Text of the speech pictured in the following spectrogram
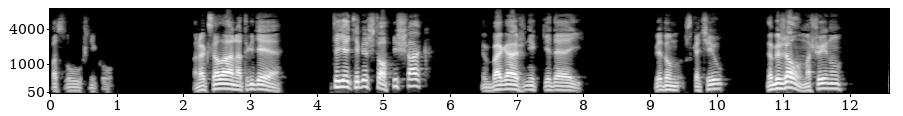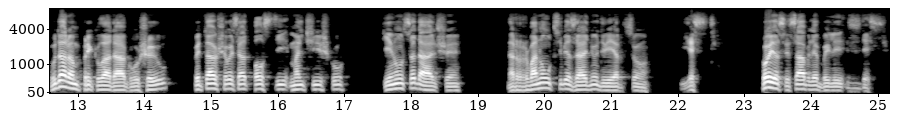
послушнику. — Роксолана, ты где? — Да я тебе что, и шаг? — В багажник кидай. Ведун вскочил, набежал в машину, ударом приклада оглушил пытавшегося отползти мальчишку, кинулся дальше, рванул к себе заднюю дверцу. Есть! Пояс и сабля были здесь.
